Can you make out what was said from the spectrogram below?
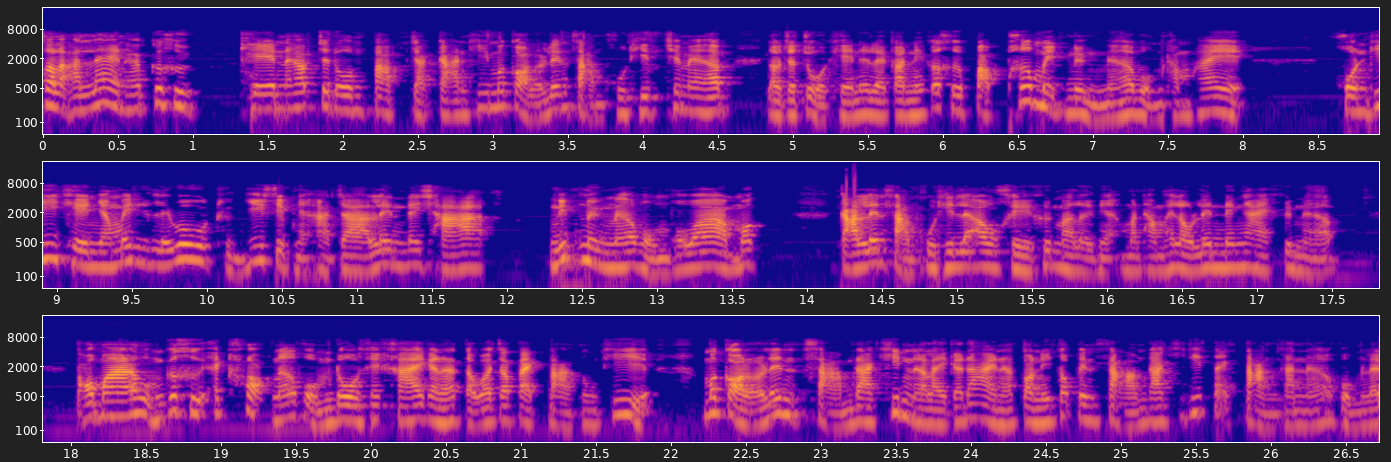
สละอันแรกนะครับก็คือเคนนะครับจะโดนปรับจากการที่เมื่อก่อนเราเล่น 3 คูทิสใช่ไหมครับ เราจะจั่วเคนในรายการนี้ก็คือปรับเพิ่มอีกหนึ่งนะครับผมทำให้คนที่เคนยังไม่เลเวลถึง 20เนี่ยอาจจะเล่นได้ช้านิดนึงนะครับผมเพราะว่าเมื่อ การเล่น 3 คูทิสแล้วเอาเคขึ้นมาเลยเนี่ยมันทำให้เราเล่นได้ง่ายขึ้นนะครับต่อมานะผมก็คือ a c l o c k นะครับผมโดนคล้ายๆกันนะแต่ว่าจะแตกต่างตรงที่เมื่อก่อนเราเล่น 3 ดาร์คินอะไรก็ได้นะตอนนี้ต้องเป็น 3 ดาร์คินที่แตกต่างกันนะครับผมและ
